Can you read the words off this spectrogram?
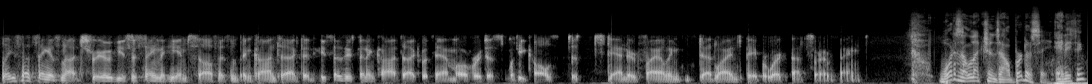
Well, he's not saying it's not true. He's just saying that he himself hasn't been contacted. He says he's been in contact with him over just what he calls just standard filing deadlines, paperwork, that sort of thing. What does Elections Alberta say? Anything?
